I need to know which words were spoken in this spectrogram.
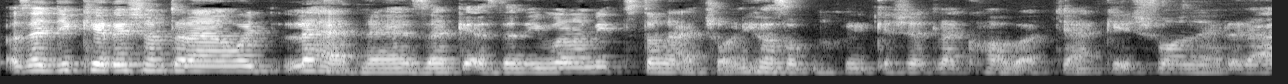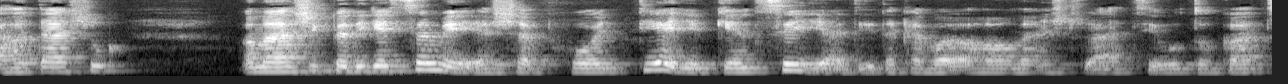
Az egyik kérdésem talán, hogy lehetne ezzel kezdeni valamit, tanácsolni azoknak, akik esetleg hallgatják, és van erre ráhatásuk. A másik pedig egy személyesebb, hogy ti egyébként szégyeltétek-e valaha a menstruációtokat,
